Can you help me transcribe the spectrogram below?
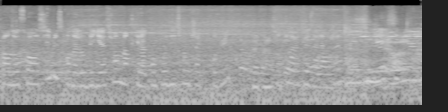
Faire nos soins aussi, puisqu'on a l'obligation de marquer la composition de chaque produit, surtout avec les allergènes.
